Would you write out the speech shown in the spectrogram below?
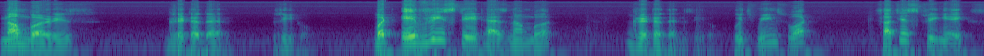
number is greater than 0. But every state has number greater than 0, which means what? Such a string x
